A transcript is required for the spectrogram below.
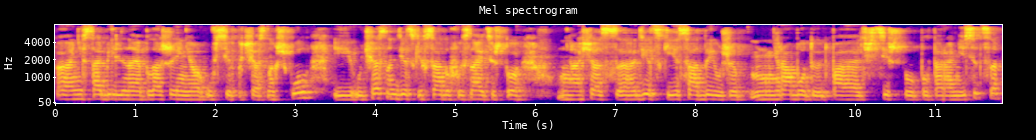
э, нестабильное положение у всех частных школ и у частных детских садов. Вы знаете, что сейчас э, детские сады уже не работают почти что полтора месяца.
